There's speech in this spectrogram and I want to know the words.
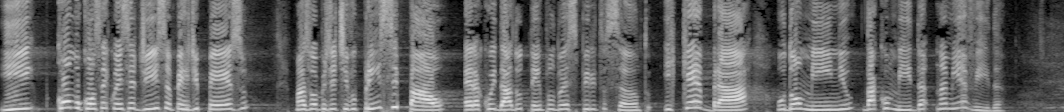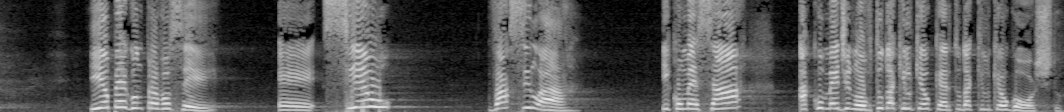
E, como consequência disso, eu perdi peso. Mas o objetivo principal era cuidar do templo do Espírito Santo e quebrar o domínio da comida na minha vida. E eu pergunto para você: é, se eu vacilar e começar a comer de novo tudo aquilo que eu quero, tudo aquilo que eu gosto,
